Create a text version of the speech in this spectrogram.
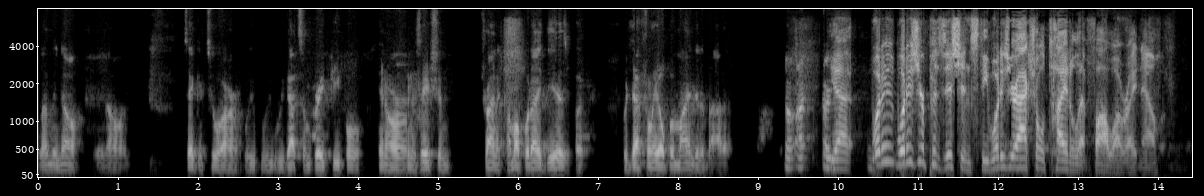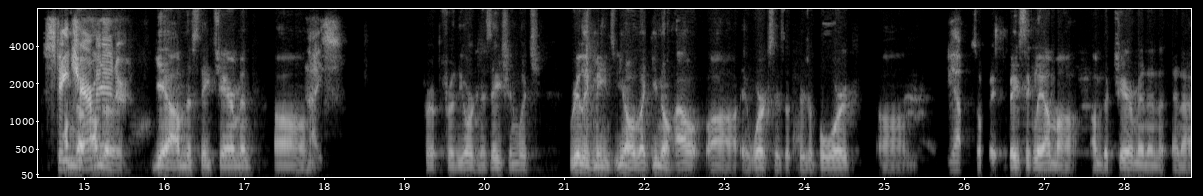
let me know you know take it to our we, we, we got some great people in our organization trying to come up with ideas but we're definitely open-minded about it So I, I, Yeah. What is what is your position, Steve? What is your actual title at FAWA right now? State I'm the- I'm chairman the- or yeah i'm the state chairman um nice. for, for the organization, which really means, you know, like, you know how uh, it works. There's a, there's a board. Um, Yep. so basically I'm a, I'm the chairman and, and I,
